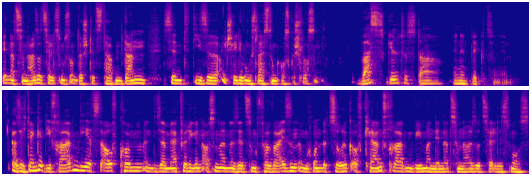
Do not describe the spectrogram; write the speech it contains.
den Nationalsozialismus unterstützt haben, dann sind diese Entschädigungsleistungen ausgeschlossen. Was gilt es da in den Blick zu nehmen? Also ich denke, die Fragen, die jetzt aufkommen in dieser merkwürdigen Auseinandersetzung, verweisen im Grunde zurück auf Kernfragen, wie man den Nationalsozialismus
